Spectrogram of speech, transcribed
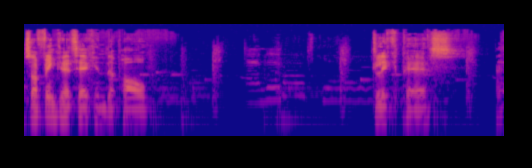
So I'm thinking of taking the DePaul. Glik pace. Yeah.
